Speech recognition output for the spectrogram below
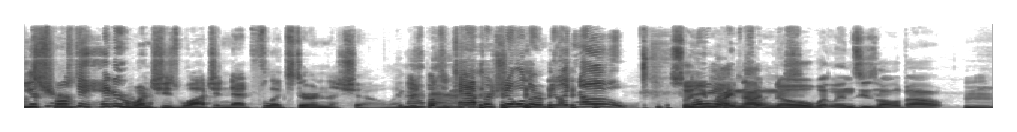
you're it's true. supposed to hit her when she's watching Netflix during the show. Like My you're supposed to tap her shoulder and be like, "No." So No you might not know what Lindsay's all about, Hmm.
